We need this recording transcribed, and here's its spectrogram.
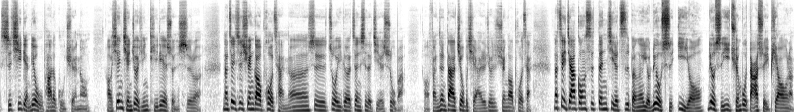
十七点六五趴的股权哦。好，先前就已经提列损失了。那这次宣告破产呢，是做一个正式的结束吧？哦，反正大家救不起来了，就是宣告破产。那这家公司登记的资本额有六十亿哦，六十亿全部打水漂了。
